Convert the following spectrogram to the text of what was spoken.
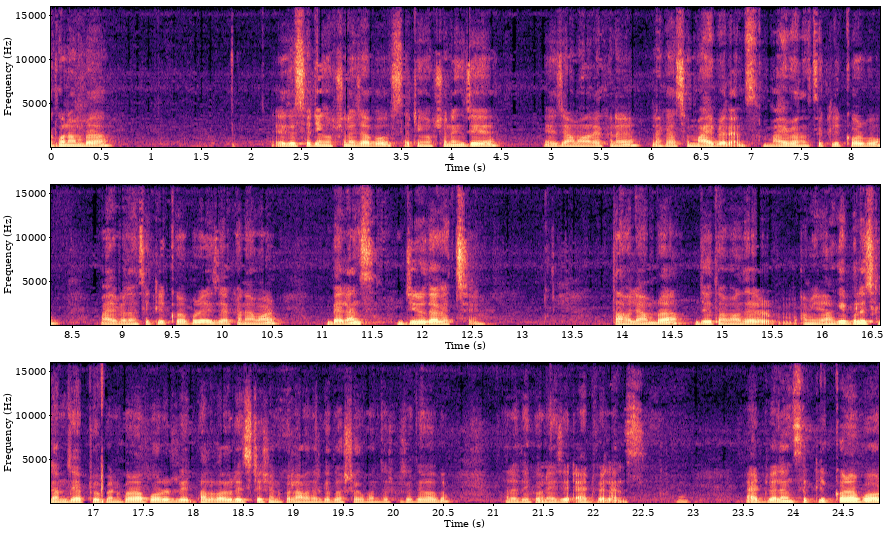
এখন আমরা এই যে সেটিং অপশনে যাব। সেটিং অপশনে যেয়ে এই যে আমার এখানে লেখা আছে মাই ব্যালেন্স মাই ব্যালেন্সে ক্লিক করব। মাই ব্যালেন্সে ক্লিক করার পরে এই যে এখানে আমার ব্যালেন্স জিরো দেখাচ্ছে। তাহলে আমরা যেহেতু আমাদের, আমি আগে বলেছিলাম যে অ্যাপটি ওপেন করার পর ভালোভাবে রেজিস্ট্রেশন করলে আমাদেরকে দশ টাকা পঞ্চাশ পয়সা দেওয়া হবে। তাহলে দেখুন এই যে অ্যাড ব্যালেন্স অ্যাড ব্যালেন্সে ক্লিক করার পর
